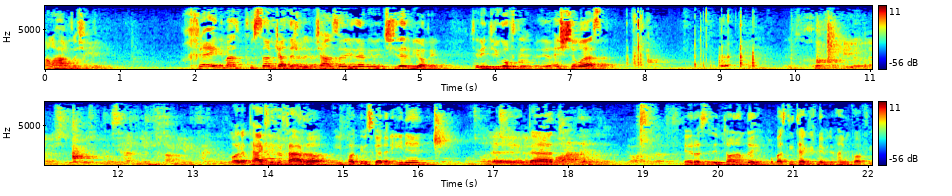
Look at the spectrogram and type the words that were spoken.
اما حق داشتید خیلی من پوستم کنده شده. چند سالی دیدم چی داره بیاقه چرا اینجوری گفته؟ اشتباه هستن آره تکلیف فردا. این پادگیرس کردن اینه. بعد راستی امتحان هم داریم. خب بس دیگه تکلیف نمیدیم. همین کافیه.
